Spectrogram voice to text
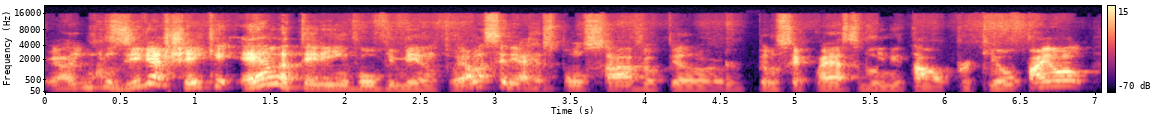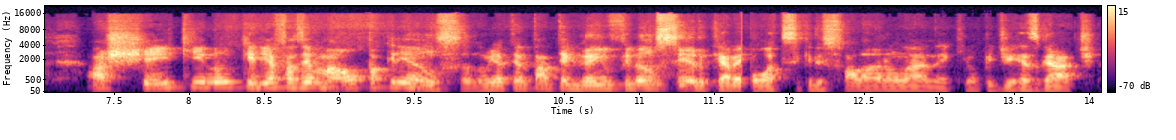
eu, inclusive, achei que ela teria envolvimento. Ela seria responsável pelo, pelo sequestro do e tal. Porque o pai, eu achei que não queria fazer mal para a criança. Não ia tentar ter ganho financeiro, que era a hipótese que eles falaram lá, né? Que iam pedir resgate.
